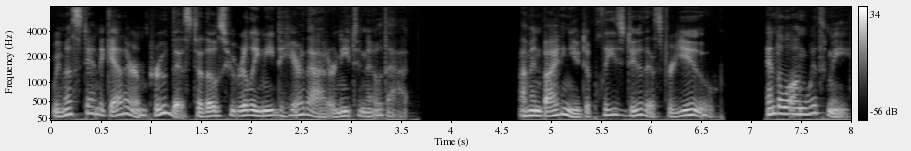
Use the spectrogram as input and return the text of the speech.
we must stand together and prove this to those who really need to hear that or need to know that. I'm inviting you to please do this for you and along with me.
